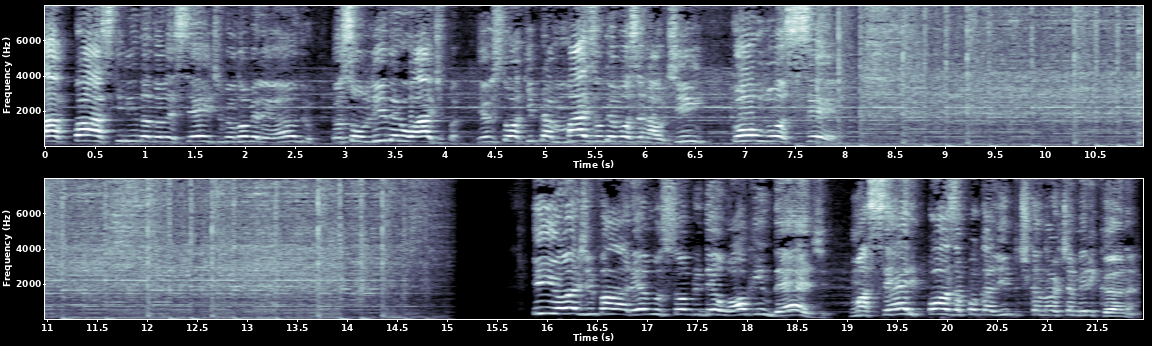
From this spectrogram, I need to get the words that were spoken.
A paz, querido adolescente, meu nome é Leandro, eu sou o líder Wadpa e eu estou aqui para mais um Devocional Team com você. E hoje falaremos sobre The Walking Dead, uma série pós-apocalíptica norte-americana,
